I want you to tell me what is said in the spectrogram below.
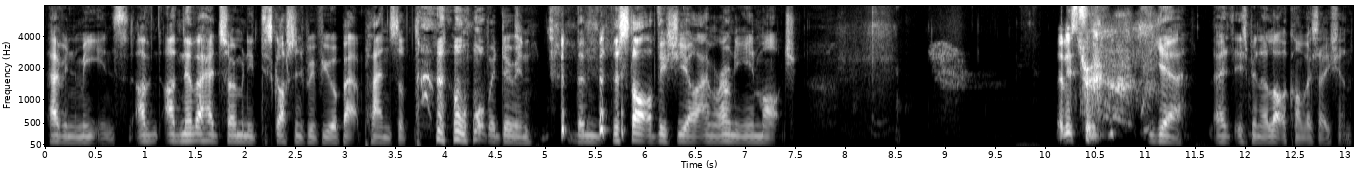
having meetings. I've I've never had so many discussions with you about plans of what we're doing than the start of this year and we're only in March. That is true. Yeah, it- it's been a lot of conversation.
